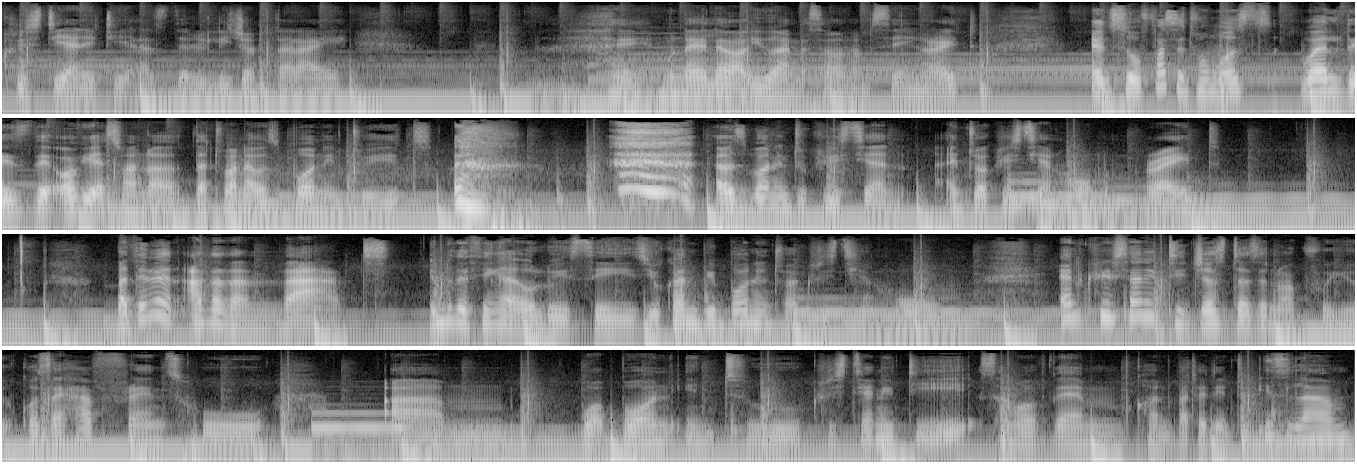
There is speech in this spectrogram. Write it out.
christianity as the religion that i you understand what i'm saying right? And so first and foremost well there's the obvious one uh, that one i was born into it i was born into christian into a christian home right? But even other than that you know the thing i always say is you can be born into a christian home. And christianity just doesn't work for you because i have friends who um, were born into christianity. Some of them converted into islam.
